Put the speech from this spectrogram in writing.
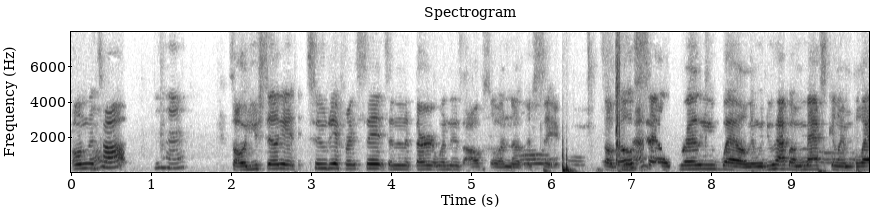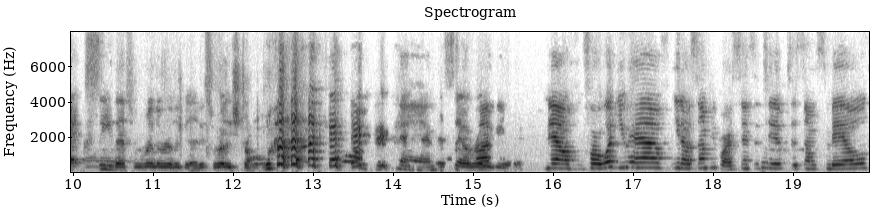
on the Oh. top. Mhm. So you still get two different scents, and then the third one is also another scent. So those Nice. sell really well. And we do have a masculine black sea that's really, really good. It's really strong. And it sell really good. now, for what you have, you know, some people are sensitive to some smells.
